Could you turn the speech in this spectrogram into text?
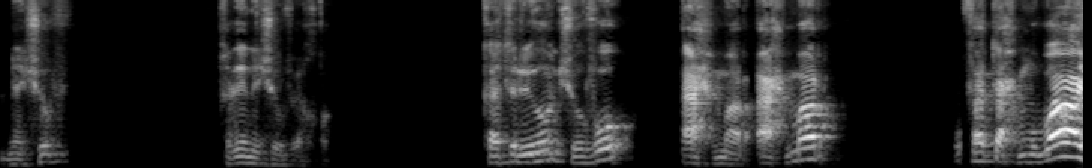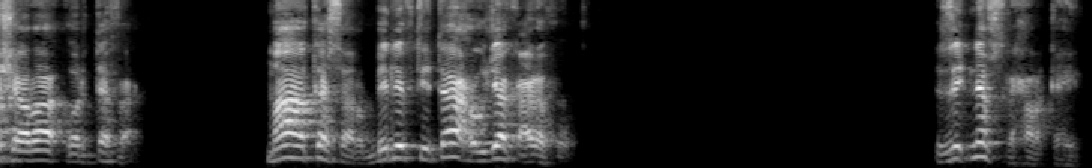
بدنا نشوف. خلينا نشوف يا أخوان. كاتريون شوفوا أحمر أحمر. وفتح مباشرة وارتفع. ما كسر. بالافتتاح وجاك على فوق. زي نفس الحركة هنا.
